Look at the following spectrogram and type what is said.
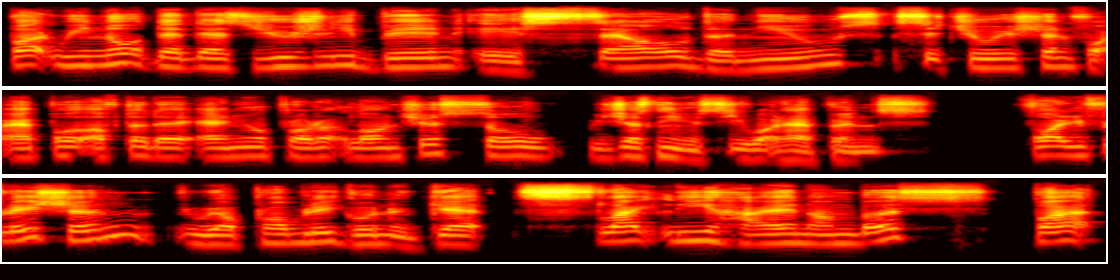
But we note that there's usually been a sell the news situation for Apple after the annual product launches, so we just need to see what happens. For inflation, we are probably going to get slightly higher numbers, but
